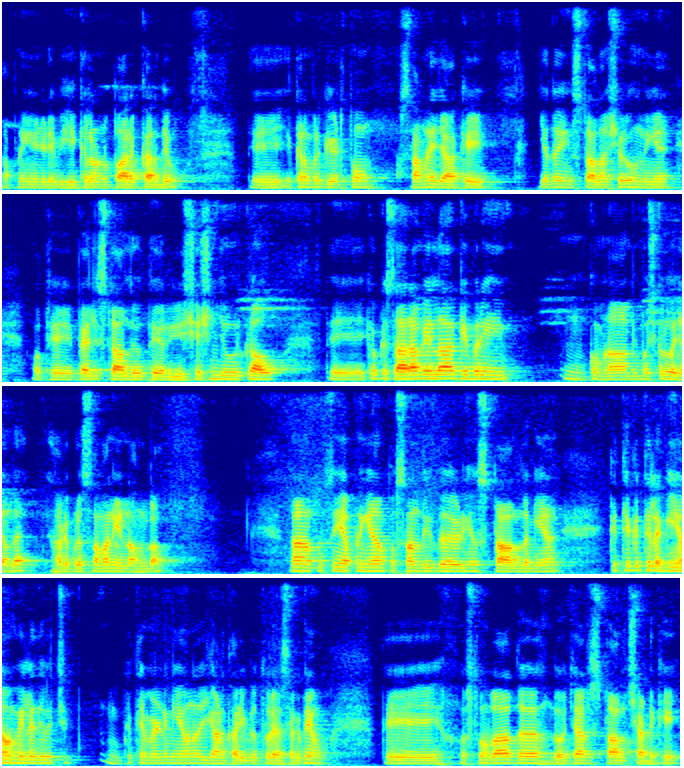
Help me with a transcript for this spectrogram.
ਆਪਣੀਆਂ ਜਿਹੜੇ ਵਹੀਕਲ ਨੂੰ ਪਾਰਕ ਕਰ ਦਿਓ ਤੇ ਇੱਕ ਨੰਬਰ ਗੇਟ ਤੋਂ ਸਾਹਮਣੇ ਜਾ ਕੇ ਜਦੋਂ ਇੰਸਟਾਲਾਂ ਸ਼ੁਰੂ ਹੁੰਦੀਆਂ, ਉੱਥੇ ਪਹਿਲੀ ਸਟਾਲ ਦੇ ਉੱਤੇ ਰਜਿਸਟ੍ਰੇਸ਼ਨ ਜ਼ਰੂਰ ਕਰਾਓ ਤੇ ਕਿਉਂਕਿ ਸਾਰਾ ਮੇਲਾ ਕਈ ਵਾਰੀ ਘੁੰਮਣਾ ਵੀ ਮੁਸ਼ਕਲ ਹੋ ਜਾਂਦਾ ਸਾਡੇ ਕੋਲ ਸਮਾਂ ਨਹੀਂ ਇੰਨਾ ਹੁੰਦਾ। ਤਾਂ ਤੁਸੀਂ ਆਪਣੀਆਂ ਪਸੰਦੀਦਾ ਜਿਹੜੀਆਂ ਸਟਾਲ ਲੱਗੀਆਂ ਕਿੱਥੇ ਕਿੱਥੇ ਲੱਗੀਆਂ ਉਹ ਮੇਲੇ ਦੇ ਵਿੱਚ ਕਿੱਥੇ ਮਿਲਣਗੀਆਂ ਉਹਨਾਂ ਦੀ ਜਾਣਕਾਰੀ ਵੀ ਉੱਥੋਂ ਲੈ ਸਕਦੇ ਹੋ। ਤੇ ਉਸ ਤੋਂ ਬਾਅਦ ਦੋ ਚਾਰ ਸਟਾਲ ਛੱਡ ਕੇ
